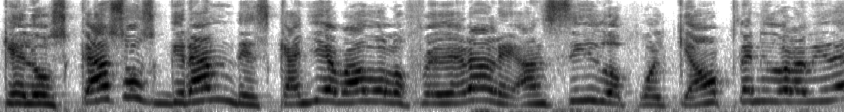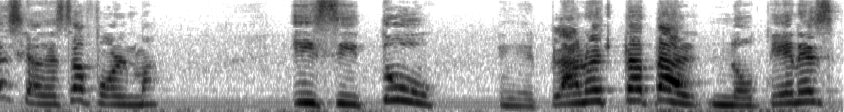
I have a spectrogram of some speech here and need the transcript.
Que los casos grandes que han llevado los federales han sido porque han obtenido la evidencia de esa forma. Y si tú, en el plano estatal, no tienes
